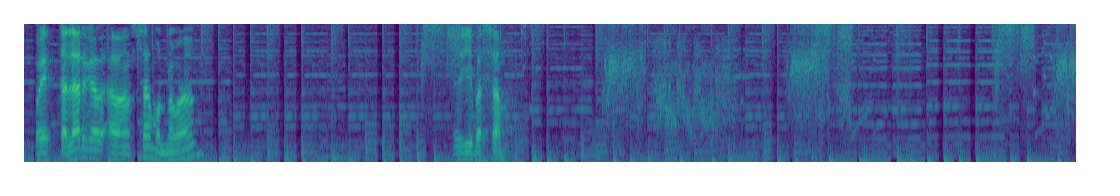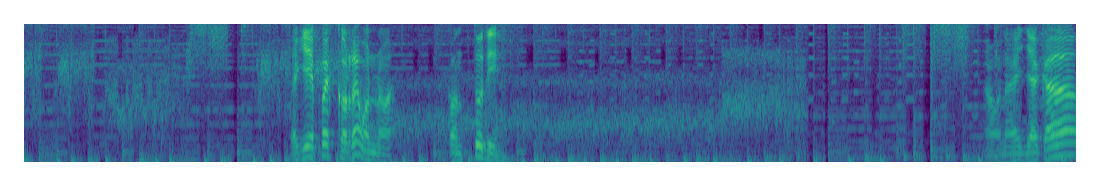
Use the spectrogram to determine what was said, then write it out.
Después de esta larga, avanzamos nomás. Aquí pasamos. Aquí después corremos nomás. Con Tuti. Ah, Una vez ya acá.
